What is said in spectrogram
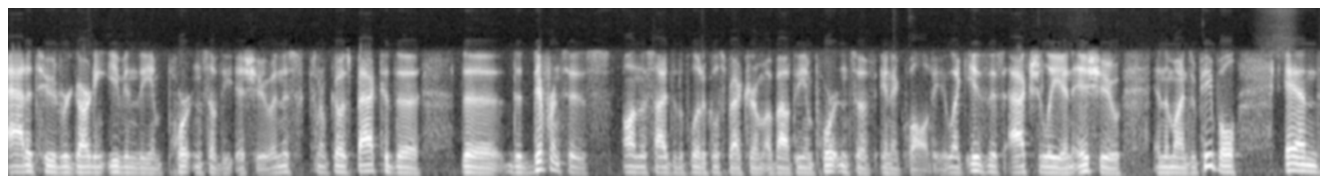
attitude regarding even the importance of the issue, and this kind of goes back to the the the differences on the sides of the political spectrum about the importance of inequality. Like, is this actually an issue in the minds of people? And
